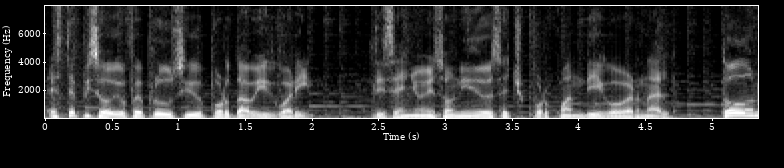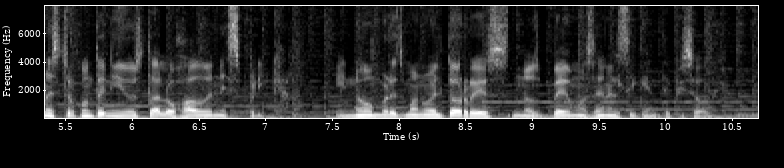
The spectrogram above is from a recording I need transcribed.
Este episodio fue producido por David Guarín. Diseño de sonido es hecho por Juan Diego Bernal. Todo nuestro contenido está alojado en Spreaker. Mi nombre es Manuel Torres, nos vemos en el siguiente episodio.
